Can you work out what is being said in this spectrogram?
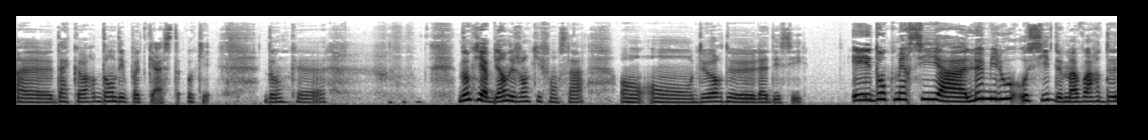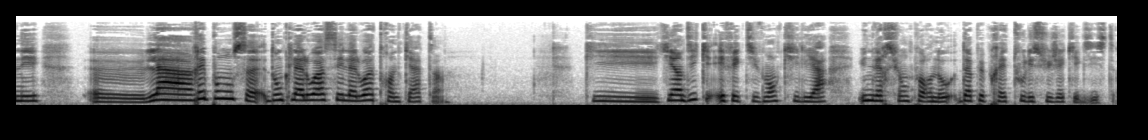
euh, d'accord, dans des podcasts. Ok. Donc, euh, donc il y a bien des gens qui font ça en, dehors de la DC. Et donc merci à Le Milou aussi de m'avoir donné la réponse. Donc la loi, c'est la loi 34 qui, qui indique effectivement qu'il y a une version porno d'à peu près tous les sujets qui existent.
